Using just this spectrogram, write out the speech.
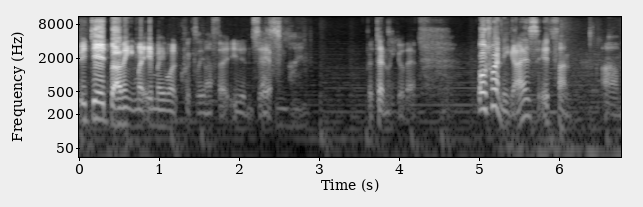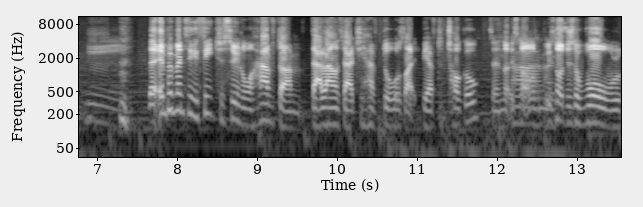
It did, but I think it may, it may went quickly enough that you didn't see That's it. fine. But technically, you're there. Roll 20, guys. It's fun. Um, Hmm. they're implementing a feature soon, or have done, that allows to actually have doors like be able to toggle. So not- it's Ah, not it's not just a wall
